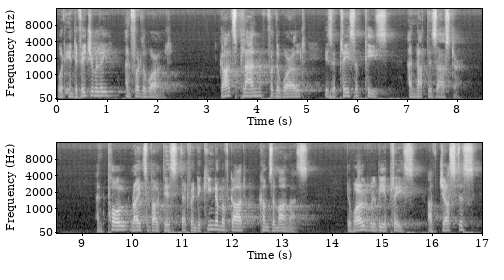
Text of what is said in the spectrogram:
both individually and for the world. God's plan for the world is a place of peace and not disaster. And Paul writes about this that when the kingdom of God comes among us, the world will be a place of justice,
